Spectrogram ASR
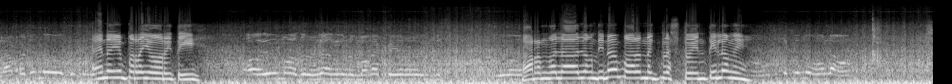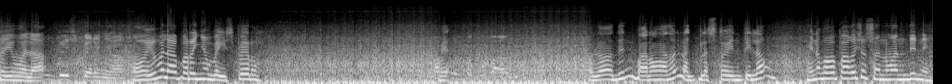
Wala pa din oh. Ano yung priority? Oh, yung mga ganun lang, yung lumaki pero yung Parang wala lang din ah. Parang nag plus 20 lang eh. Teka nyo, wala oh. Sa'yo wala. Yung base pair niya. Oh, yung wala pa rin yung base pair. Wala May-. Wala din. Parang ano, nag plus 20 lang. May nakuha pa ako siya. San Juan din eh.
